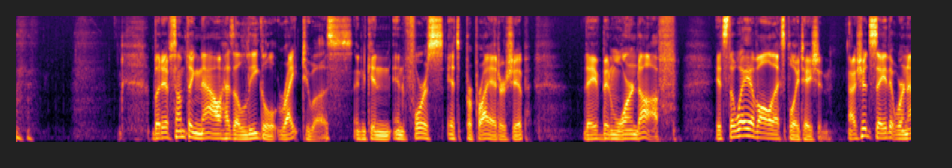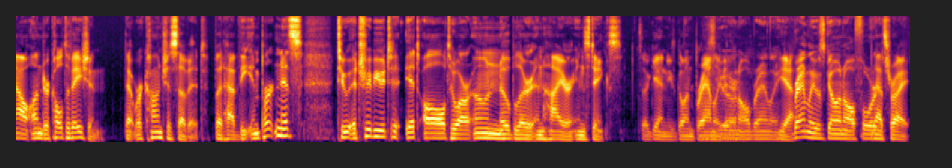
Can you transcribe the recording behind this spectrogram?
but if something now has a legal right to us and can enforce its proprietorship, they've been warned off. It's the way of all exploitation. I should say that we're now under cultivation, that we're conscious of it, but have the impertinence to attribute it all to our own nobler and higher instincts. So again, he's going Bramley He's there. going all Bramley. Yeah. Bramley was going all forward. That's right.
